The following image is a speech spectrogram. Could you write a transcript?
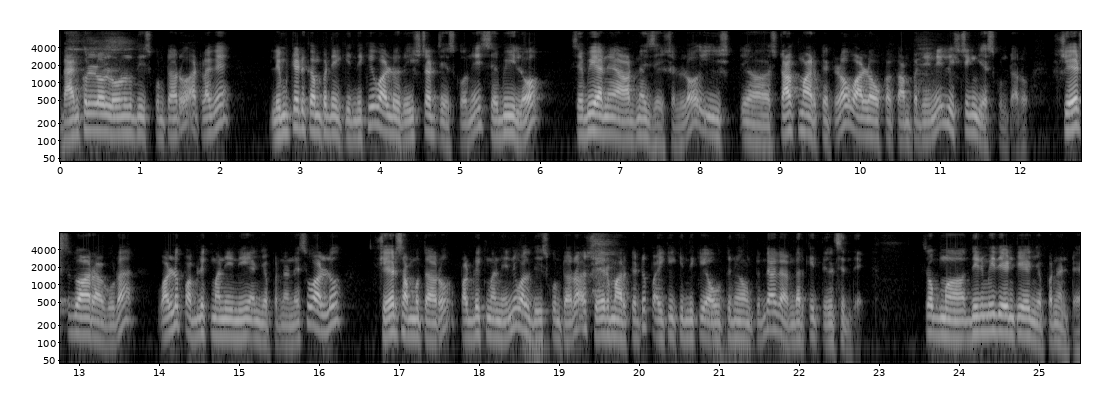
బ్యాంకుల్లో లోన్లు తీసుకుంటారు. అట్లాగే లిమిటెడ్ కంపెనీ కిందికి వాళ్ళు రిజిస్టర్ చేసుకొని సెబీలో సెబీ అనే ఆర్గనైజేషన్లో ఈ స్టాక్ మార్కెట్లో వాళ్ళ ఒక కంపెనీని లిస్టింగ్ చేసుకుంటారు. షేర్స్ ద్వారా కూడా వాళ్ళు పబ్లిక్ మనీని అని చెప్పిన అనేసి వాళ్ళు షేర్స్ అమ్ముతారు. పబ్లిక్ మనీని వాళ్ళు తీసుకుంటారు. ఆ షేర్ మార్కెట్ పైకి కిందికి అవుతూనే ఉంటుంది. అది అందరికీ తెలిసిందే. సో దీని మీద ఏంటి అని చెప్పనంటే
